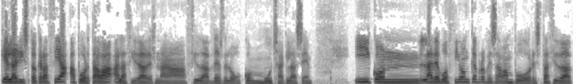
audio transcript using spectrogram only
que la aristocracia aportaba a la ciudad. Es una ciudad, desde luego, con mucha clase y con la devoción que profesaban por esta ciudad.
